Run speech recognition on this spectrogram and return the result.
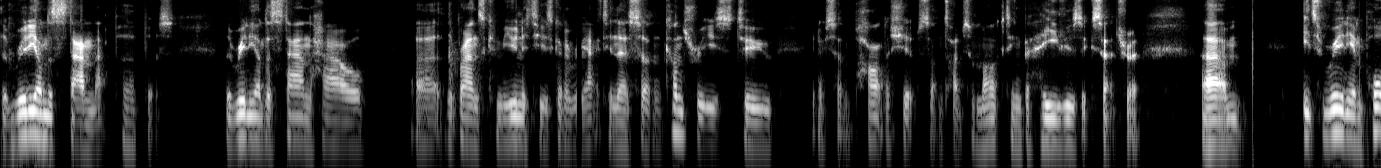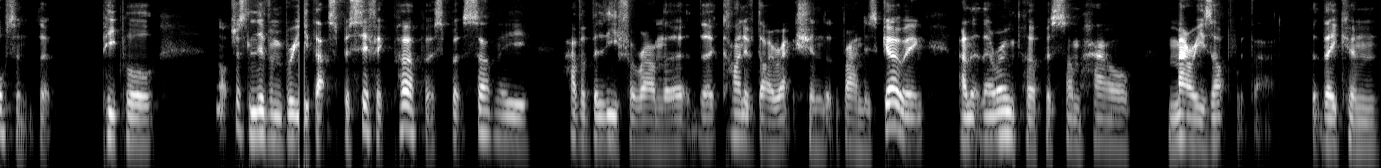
that really understand that purpose, that really understand how uh, the brand's community is going to react in their certain countries to you know certain partnerships, certain types of marketing behaviors, etc. Um, it's really important that people not just live and breathe that specific purpose, but certainly have a belief around the the kind of direction that the brand is going, and that their own purpose somehow marries up with that. That they can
